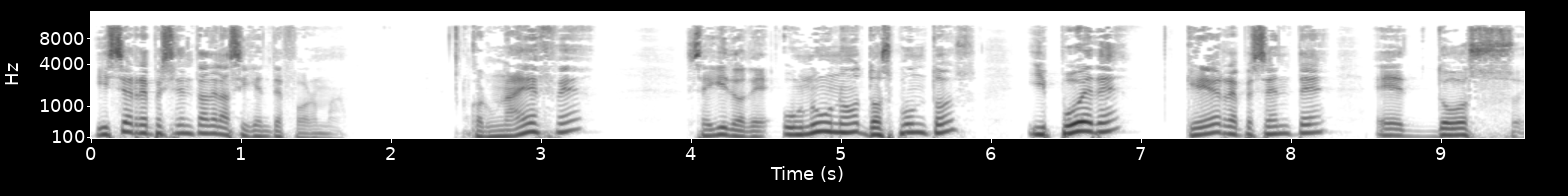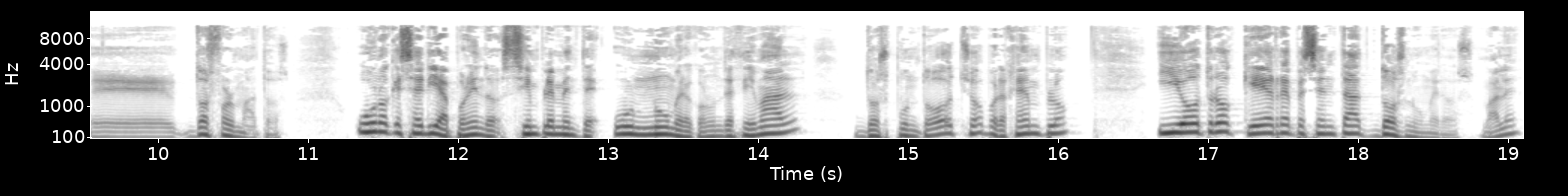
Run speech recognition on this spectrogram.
y se representa de la siguiente forma. Con una F, seguido de un 1, dos puntos, y puede que represente eh, dos, eh, dos formatos. Uno que sería poniendo simplemente un número con un decimal, 2.8, por ejemplo, y otro que representa dos números, ¿vale?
